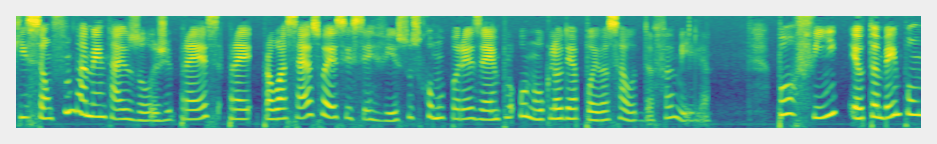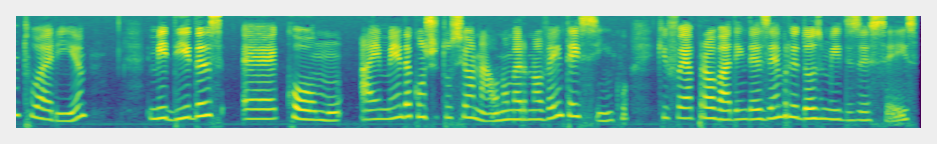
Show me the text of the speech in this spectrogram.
que são fundamentais hoje para o acesso a esses serviços, como, por exemplo, o Núcleo de Apoio à Saúde da Família. Por fim, eu também pontuaria medidas é, como a emenda constitucional número 95, que foi aprovada em dezembro de 2016,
